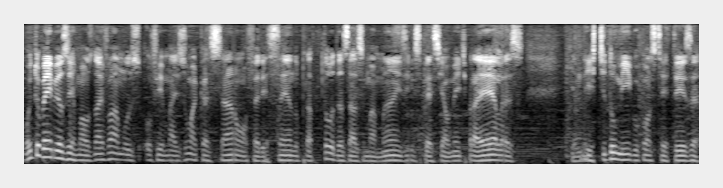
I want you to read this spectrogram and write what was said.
Muito bem, meus irmãos, nós vamos ouvir mais uma canção oferecendo para todas as mamães, especialmente para elas que neste domingo, com certeza,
